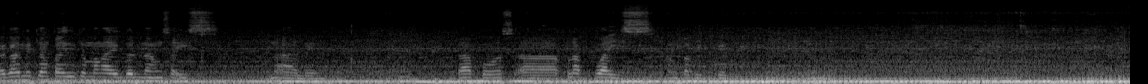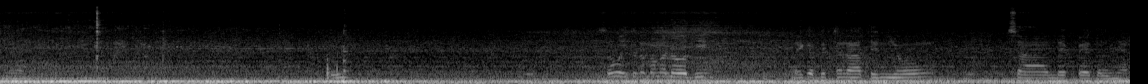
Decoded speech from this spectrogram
Gagamit lang tayo dito mga idol ng size na alin. Tapos, ah, clockwise ang pagigpit. So, ito na mga lodi. Naikabit na natin yung sa left pedal niya.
